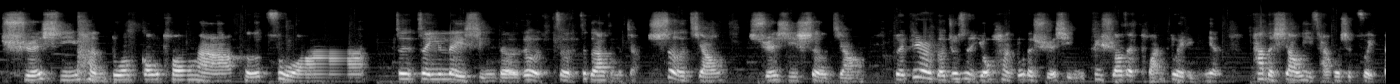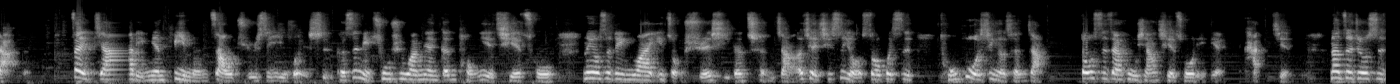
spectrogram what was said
学习很多沟通啊、合作啊，这这一类型的这这这个要怎么讲？社交，学习社交。对，第二个就是有很多的学习，你必须要在团队里面，它的效益才会是最大的。在家里面闭门造车是一回事，可是你出去外面跟同业切磋，那又是另外一种学习跟成长，而且其实有时候会是突破性的成长。都是在互相切磋里面看见，那这就是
